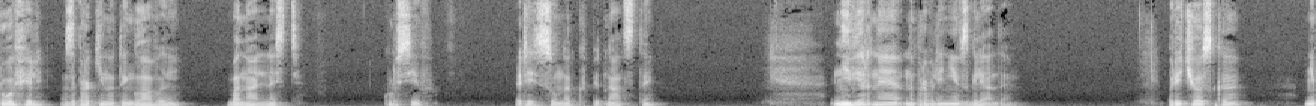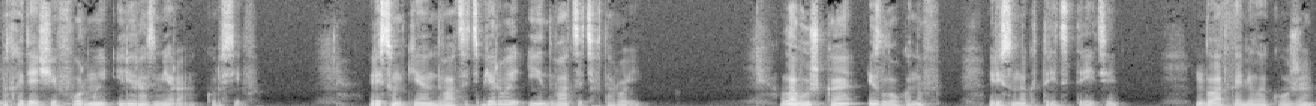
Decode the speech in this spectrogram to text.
Профиль запрокинутой головы. Банальность. Курсив. Рисунок 15. Неверное направление взгляда. Прическа неподходящей формы или размера. Курсив рисунки 21 и 22. Ловушка из локонов, рисунок 33. Гладкая белая кожа.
